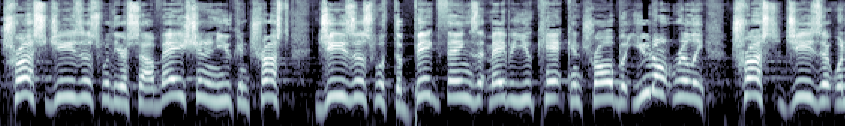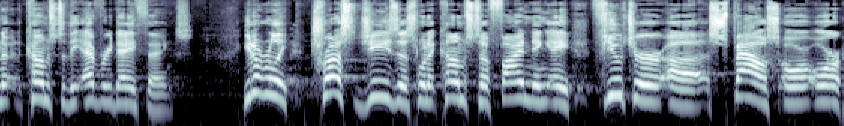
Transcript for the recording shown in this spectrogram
trust Jesus with your salvation and you can trust Jesus with the big things that maybe you can't control, but you don't really trust Jesus when it comes to the everyday things? You don't really trust Jesus when it comes to finding a future uh, spouse or, or,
